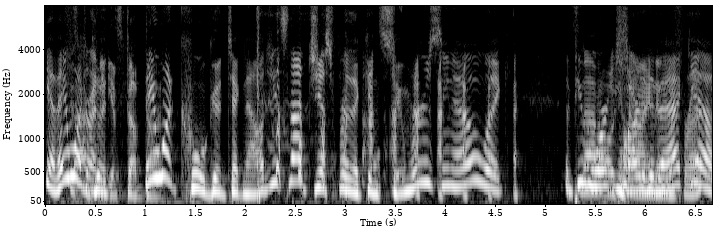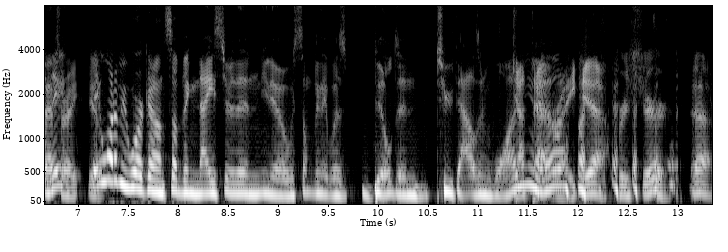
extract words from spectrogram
Yeah, they want trying to good, get stuff They want cool, good technology. It's not just for the consumers, you know. Like the people not working hard in shine the in the back. Yeah, That's they, right. they want to be working on something nicer than you know something that was built in 2001. Got you that know? right. Yeah, for sure. Yeah.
